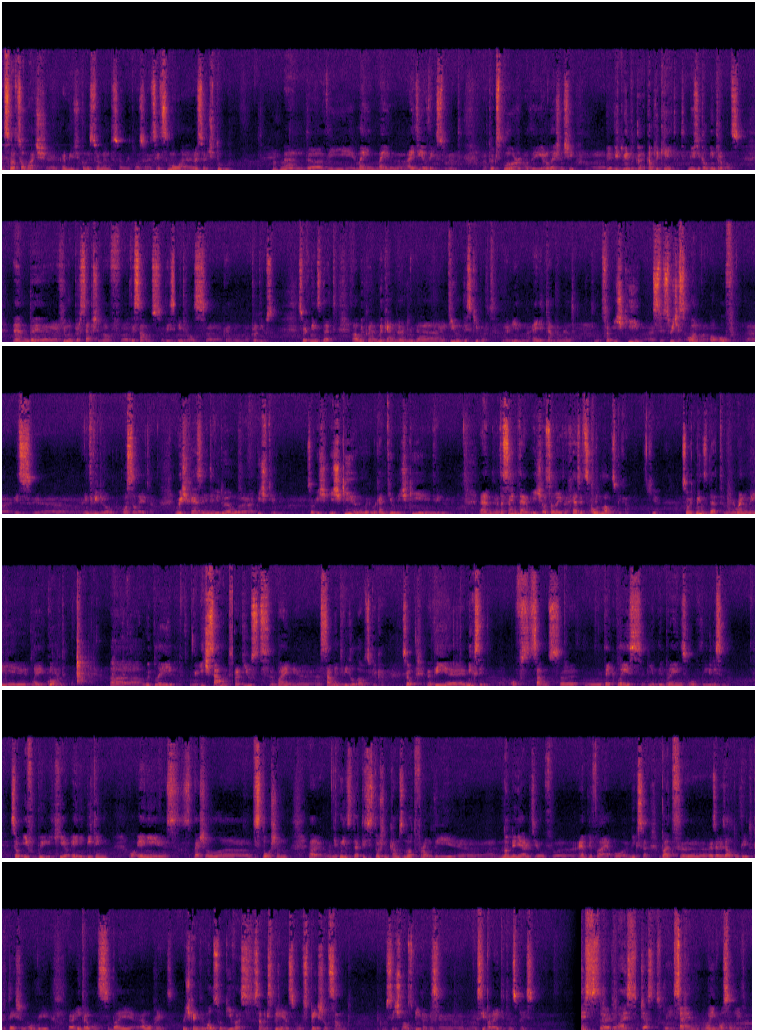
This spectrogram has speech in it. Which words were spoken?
it's not so much uh, a musical instrument, so it was it's, it's more a research tool. And uh, the main main idea of the instrument uh, to explore the relationship uh, between complicated musical intervals and the human perception of uh, the sounds these intervals uh, can produce. So it means that uh, we can we can uh, tune this keyboard uh, in any temperament. So each key uh, switches on or off uh, its uh, individual oscillator, which has individual uh, pitch tuning. So each, each key, we, we can tune each key individually. And at the same time, each oscillator has its own loudspeaker here. So it means that when we play chord, uh, we play each sound produced by uh, some individual loudspeaker. So the uh, mixing of sounds uh, take place in the brains of the listener. So if we hear any beating or any special uh, distortion, uh, it means that the distortion comes not from the uh, non-linearity of uh, amplifier or mixer, but uh, as a result of the interpretation of the intervals by our brains, which can also give us some experience of spatial sound, because each loudspeaker is uh, separated in space. This uh, device just the sine wave oscillator.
